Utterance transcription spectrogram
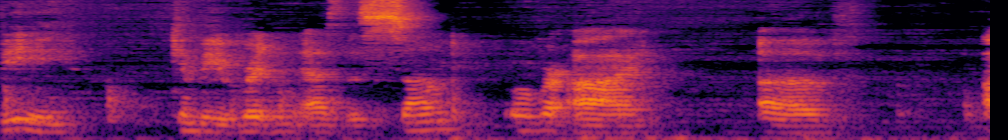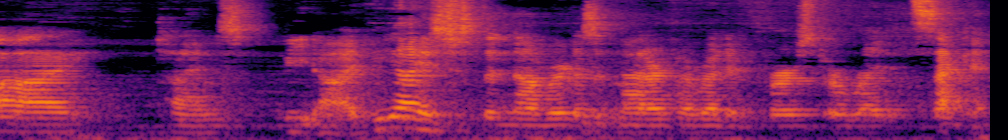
V can be written as the sum over I of I times VI. VI is just a number. It doesn't matter if I write it first or write it second.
